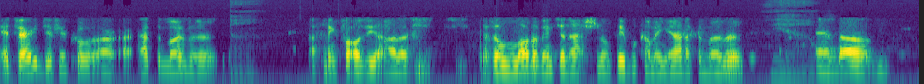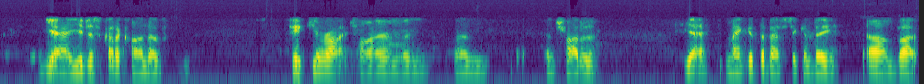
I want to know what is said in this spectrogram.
it's very difficult uh, at the moment. I think for Aussie artists, there's a lot of international people coming out at the moment, Yeah. and um, yeah, you just got to kind of pick your right time and and and try to yeah make it the best it can be. Um, but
